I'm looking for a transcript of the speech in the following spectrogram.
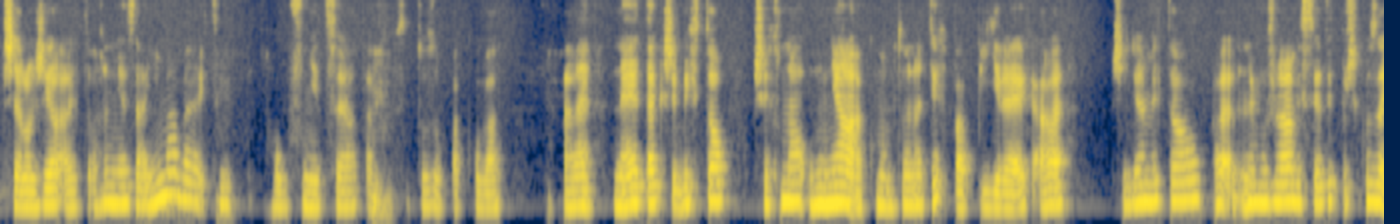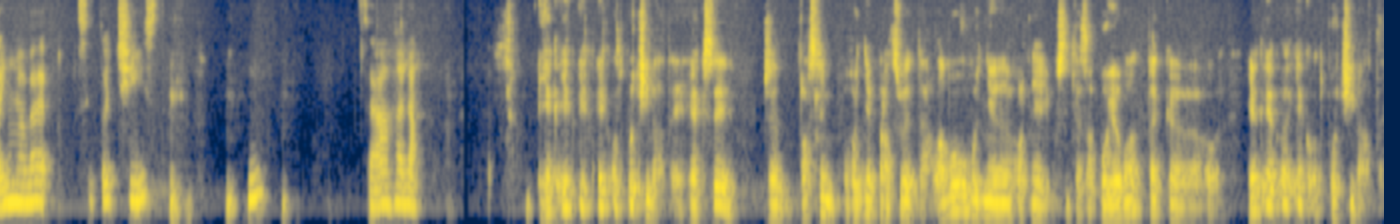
přeložil, ale je to ohromně zajímavé, i ty houfnice a tak mm. si to zopakovat. Ale ne tak, že bych to všechno uměla, jako mám to na těch papírech, ale přijde mi to, ale nemůžu vám vysvětlit, proč jako zajímavé si to číst. Hm? Záhada. Jak, jak, jak, jak odpočíváte? Jak si že vlastně hodně pracujete hlavou, hodně, hodně musíte zapojovat, tak eh, jak, jak, jak odpočíváte?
